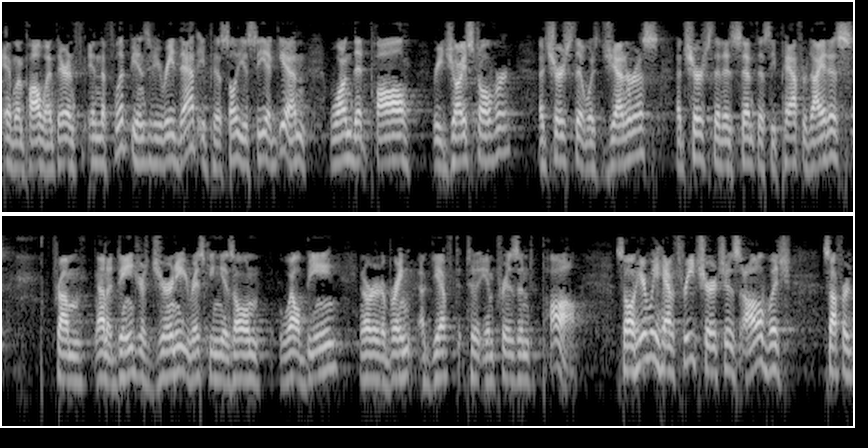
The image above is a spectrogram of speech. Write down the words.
And when Paul went there, and in the Philippians, if you read that epistle, you see again one that Paul rejoiced over, a church that was generous, a church that had sent this Epaphroditus from on a dangerous journey, risking his own well-being in order to bring a gift to imprisoned Paul. So here we have three churches, all of which suffered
